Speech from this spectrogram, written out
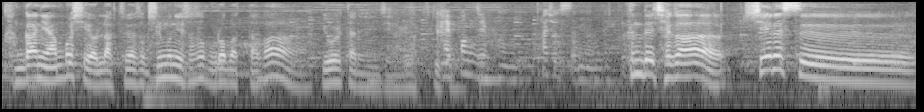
간간히 한 번씩 연락 드려서 질문이 있어서 물어봤다가 6월 달에 이제 연락 드리고 갈팡질팡 하셨었는데 근데 제가 CLS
